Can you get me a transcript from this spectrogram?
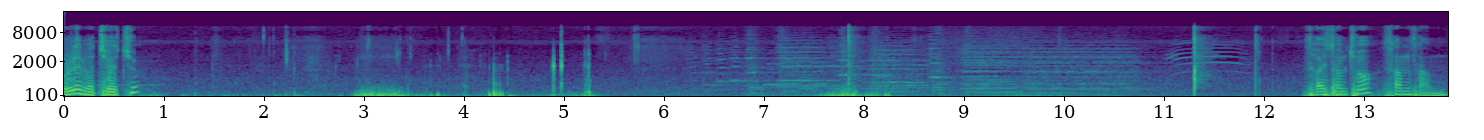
원래 몇초였죠? (43초) (33)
